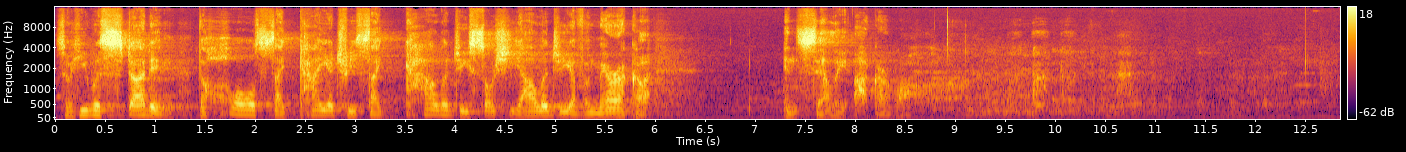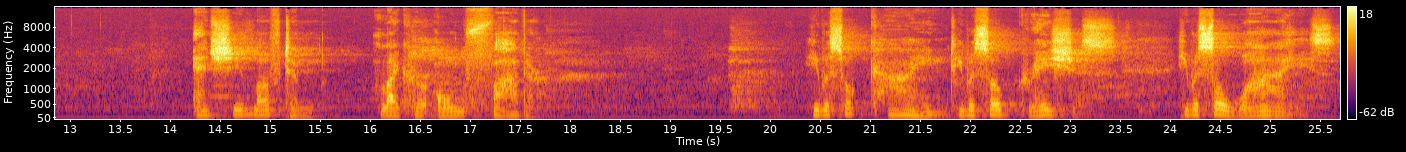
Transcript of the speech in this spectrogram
So he was studying the whole psychiatry, psychology, sociology of America in Sally Agarwal. and she loved him like her own father. He was so kind. He was so gracious. He was so wise.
